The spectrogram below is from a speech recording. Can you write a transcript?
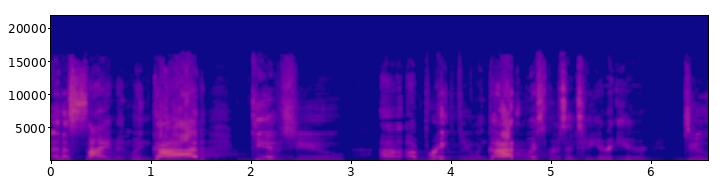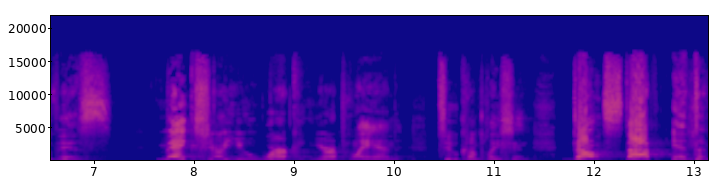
an assignment, when God gives you a, a breakthrough, when God whispers into your ear, do this. Make sure you work your plan to completion. Don't stop in the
